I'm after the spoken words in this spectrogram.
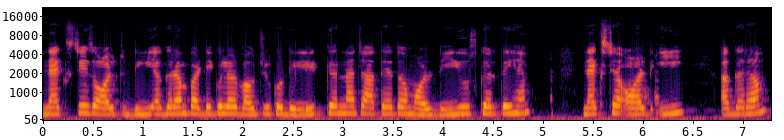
नेक्स्ट इज़ ऑल्ट डी अगर हम पर्टिकुलर वाउचर को डिलीट करना चाहते हैं तो हम ऑल्ट डी यूज़ करते हैं। नेक्स्ट है ऑल्ट ई e, अगर हम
